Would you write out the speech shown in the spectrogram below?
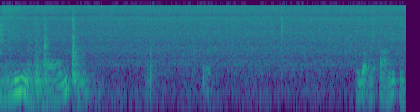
อืมหอมหยอดน้ำตาลนิดหนึ่ง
